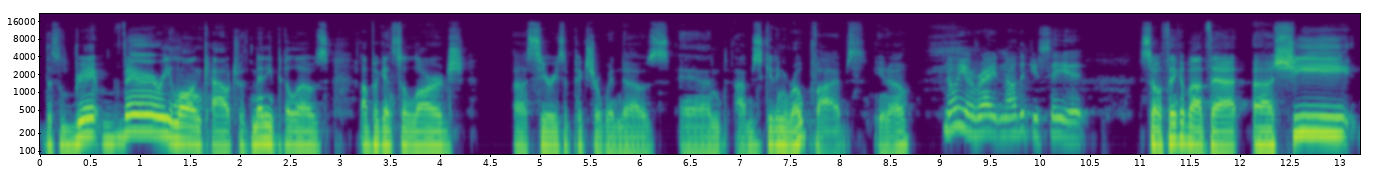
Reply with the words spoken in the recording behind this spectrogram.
this very long couch with many pillows up against a large uh, series of picture windows. And I'm just getting rope vibes, you know? No, you're right. Now that you say it, So think about that. Uh, she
